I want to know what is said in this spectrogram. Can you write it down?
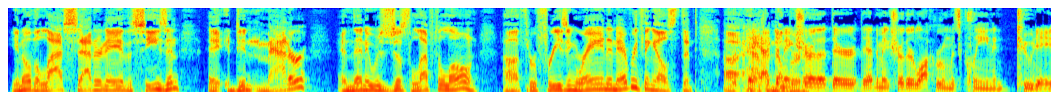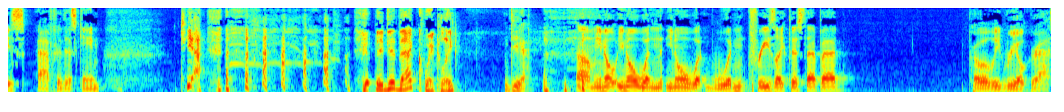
you know, the last Saturday of the season. It, it didn't matter and then it was just left alone uh, through freezing rain and everything else that uh, They had to make sure that their they had to make sure their locker room was clean in two days after this game. yeah, they did that quickly. Yeah. um, you know, you know when you know what wouldn't freeze like this that bad? Probably real grass.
